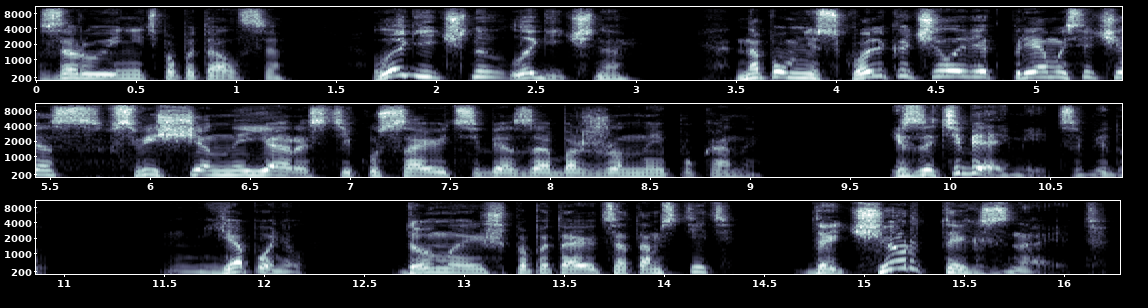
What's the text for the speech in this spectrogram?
заруинить попытался. Логично, логично. Напомни, сколько человек прямо сейчас в священной ярости кусают себя за обожженные пуканы? Из-за тебя имеется в виду. Я понял. Думаешь, попытаются отомстить? Да черт их знает,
